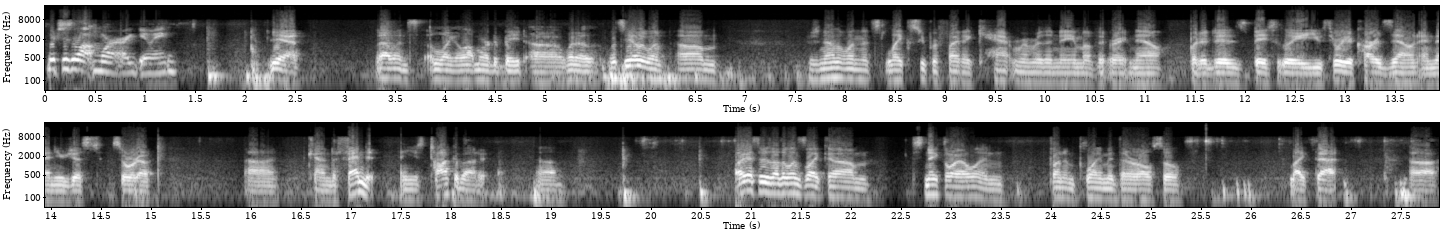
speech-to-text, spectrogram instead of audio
which is a lot more arguing. Yeah, that one's like a lot more debate. Uh, what a, what's the other one? Um, there's another one that's like Super Fight. I can't remember the name of it right now, but it is basically you throw your cards down and then you just sort of uh, kind of defend it and you just talk about it. Um, I guess there's other ones like um, Snake Oil and Fun Employment that are also like that. Uh,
